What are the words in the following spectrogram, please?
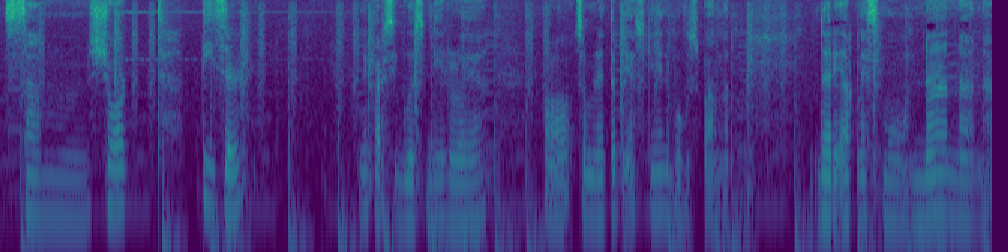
some short teaser. Ini versi gue sendiri loh ya. Kalau sebenarnya tapi aslinya ini bagus banget. Dari Agnes Mo. Na na na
